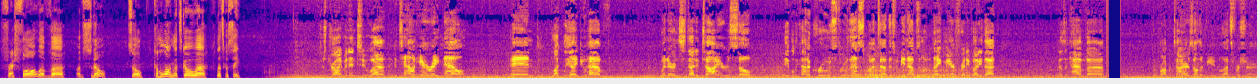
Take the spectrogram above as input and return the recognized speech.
fresh fall of uh, of snow. So come along, let's go. Uh, let's go see. Just driving into uh, into town here right now, and luckily I do have winter and studded tires, so able to kind of cruise through this. But uh, this would be an absolute nightmare for anybody that doesn't have uh, the proper tires on their vehicle, that's for sure.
